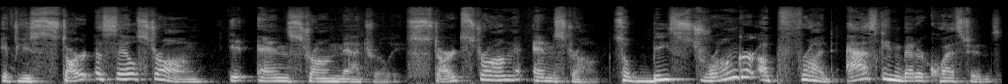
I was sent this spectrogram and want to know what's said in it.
if you start a sale strong, it ends strong naturally. Start strong, end strong. So be stronger up front, asking better questions,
